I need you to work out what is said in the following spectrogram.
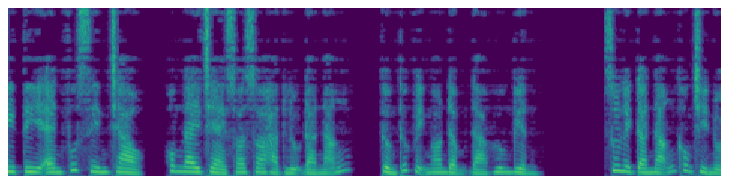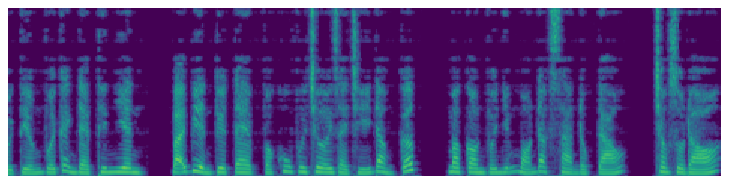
KTN Food xin chào, hôm nay chè xoa xoa hạt lựu Đà Nẵng, thưởng thức vị ngon đậm đà hương biển. Du lịch Đà Nẵng không chỉ nổi tiếng với cảnh đẹp thiên nhiên, bãi biển tuyệt đẹp và khu vui chơi giải trí đẳng cấp, mà còn với những món đặc sản độc đáo. Trong số đó,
